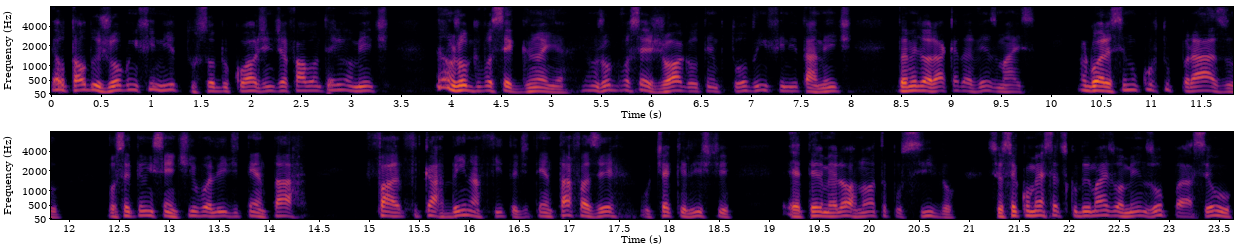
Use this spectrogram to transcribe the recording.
é o tal do jogo infinito, sobre o qual a gente já falou anteriormente. Não é um jogo que você ganha, é um jogo que você joga o tempo todo, infinitamente, para melhorar cada vez mais. Agora, se no curto prazo você tem um incentivo ali de tentar ficar bem na fita, de tentar fazer o checklist é, ter a melhor nota possível, se você começa a descobrir mais ou menos, opa, se, eu,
